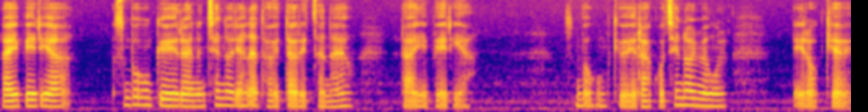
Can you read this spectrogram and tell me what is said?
라이베리아 순복음교회라는 채널이 하나 더 있다 그랬잖아요. 라이베리아 순복음교회라고 채널명을 이렇게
